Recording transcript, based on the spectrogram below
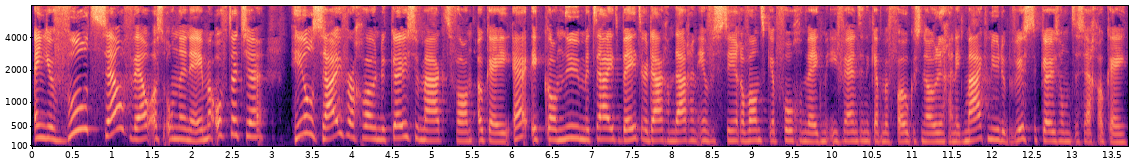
En je voelt zelf wel als ondernemer of dat je heel zuiver gewoon de keuze maakt van: oké, ik kan nu mijn tijd beter daar en daarin investeren, want ik heb volgende week mijn event en ik heb mijn focus nodig. En ik maak nu de bewuste keuze om te zeggen: oké,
